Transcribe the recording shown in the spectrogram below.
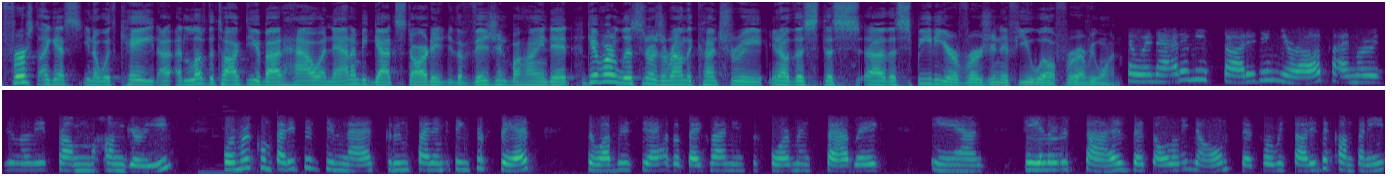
First, I guess you know, with Kate, I- I'd love to talk to you about how Anatomie got started, the vision behind it. Give our listeners around the country, you know, this this uh, the speedier version, if you will, for everyone. Started in Europe. I'm originally from Hungary. Former competitive gymnast, couldn't find anything to fit. So obviously I have a background in performance fabrics and tailor styles. That's all I know. That's where we started the company.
